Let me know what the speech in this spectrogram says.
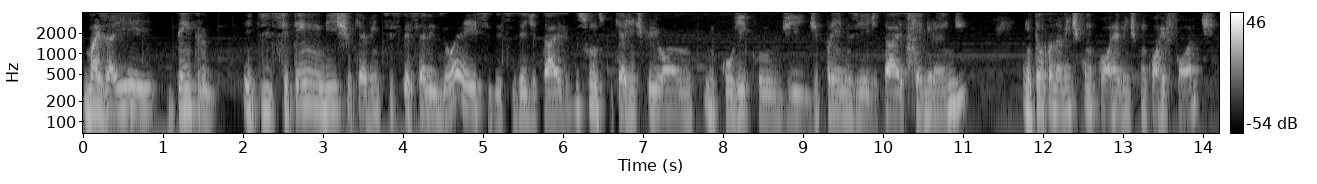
Mas aí, dentro se tem um nicho que a gente se especializou é esse, desses editais e dos fundos, porque a gente criou um, um currículo de, de, prêmios e editais que é grande. Então, quando a gente concorre, a gente concorre forte,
